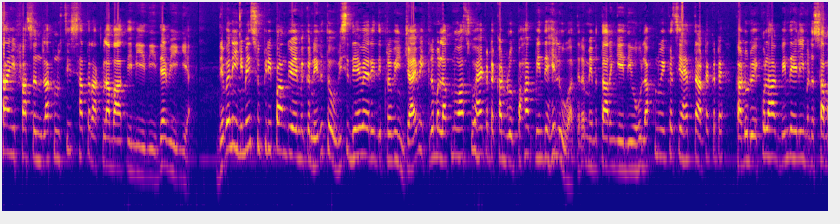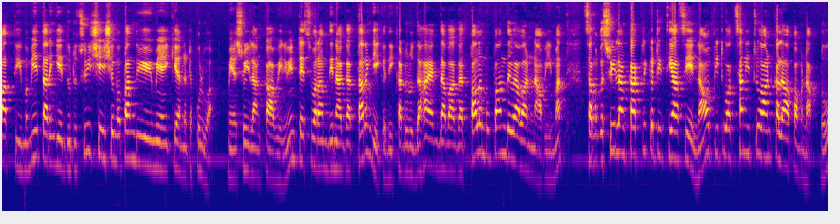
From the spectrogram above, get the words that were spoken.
සයිෆ් හසන් ලකුණු 34ක් ලබා තිබීදී දැවී ගියා. දෙවනි ඉනිමේ සුපිරි පන්දුවීමක නිරත වූ 22 වැරිදි ප්‍රවීන් ජයවික්‍රම ලකුණු 86කට කඩලු 5ක් බිඳ හෙළුව අතර මෙම තරගයේදී ඔහු ලකුණු 178කට කඩලු 11ක් බිඳ හෙලීමට සමත් වීම මේ තරගයේ දුටු සුවිශේෂම පන්දුවීමයි කියන්නට පුළුවන්. මේ ශ්‍රී ලංකාව වෙනුවෙන් ටෙස්ට් වරම් දිනාගත් තරගයකදී කඩලු 10ක් දවාගත් පළමු පන්දු යවන්නා වීමත් සමග ශ්‍රී ලංකා ක්‍රිකට් ඉතිහාසයේ නව පිටුවක් සනිටුවාන් කලා පමණක් නොව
